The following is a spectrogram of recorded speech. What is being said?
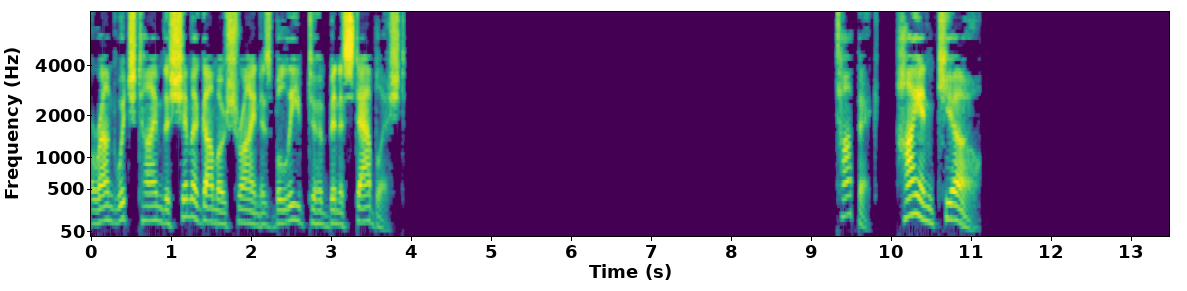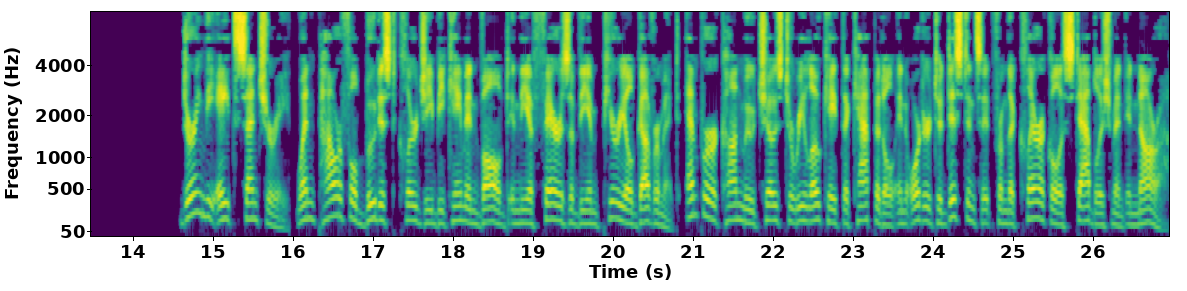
around which time the Shimogamo shrine is believed to have been established. Heian Kyo During the 8th century, when powerful Buddhist clergy became involved in the affairs of the imperial government, Emperor Kanmu chose to relocate the capital in order to distance it from the clerical establishment in Nara.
